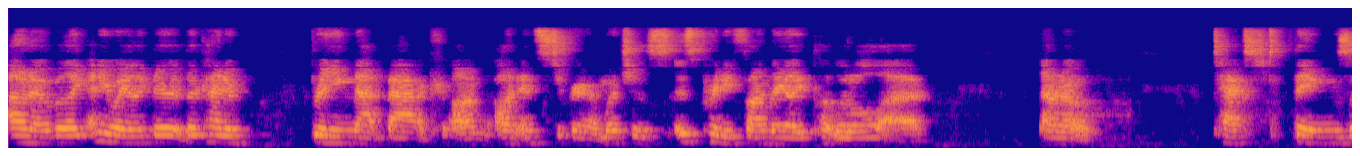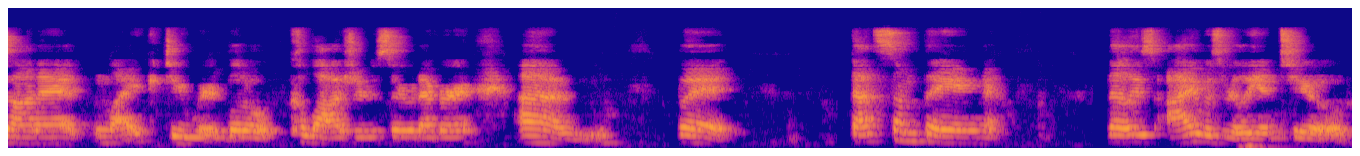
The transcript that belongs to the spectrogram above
I don't know, but like anyway, like they're they're kind of bringing that back on on Instagram, which is is pretty fun. They like put little uh, I don't know text things on it and like do weird little collages or whatever. Um, but that's something that at least I was really into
